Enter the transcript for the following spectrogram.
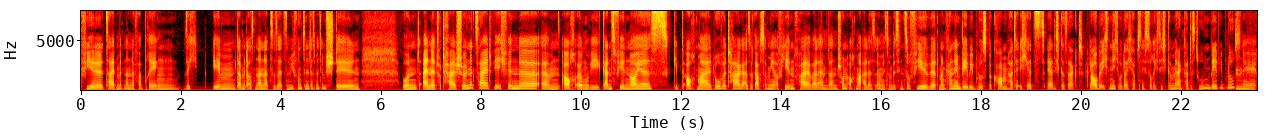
viel Zeit miteinander verbringen, sich eben damit auseinanderzusetzen, wie funktioniert das mit dem Stillen und eine total schöne Zeit, wie ich finde. Ähm, auch irgendwie ganz viel Neues. Gibt auch mal doofe Tage. Also gab es bei mir auf jeden Fall, weil einem dann schon auch mal alles irgendwie so ein bisschen zu viel wird. Man kann den Babyblues bekommen. Hatte ich jetzt ehrlich gesagt, glaube ich nicht oder ich habe es nicht so richtig gemerkt. Hattest du einen Babyblues? Nee,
